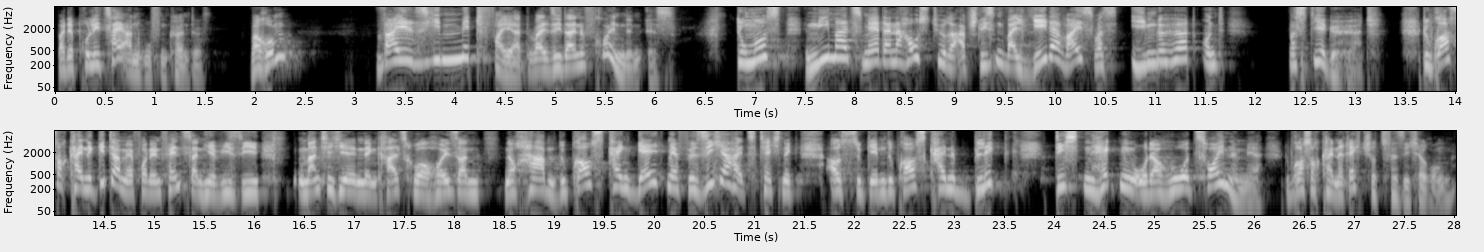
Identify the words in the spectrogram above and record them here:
bei der Polizei anrufen könnte. Warum? Weil sie mitfeiert, weil sie deine Freundin ist. Du musst niemals mehr deine Haustüre abschließen, weil jeder weiß, was ihm gehört und was dir gehört. Du brauchst auch keine Gitter mehr vor den Fenstern hier, wie sie manche hier in den Karlsruher Häusern noch haben. Du brauchst kein Geld mehr für Sicherheitstechnik auszugeben. Du brauchst keine blickdichten Hecken oder hohe Zäune mehr. Du brauchst auch keine Rechtsschutzversicherung.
